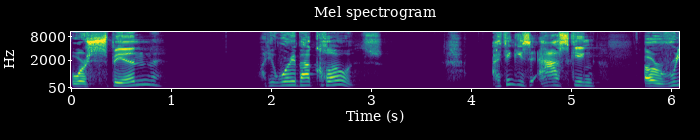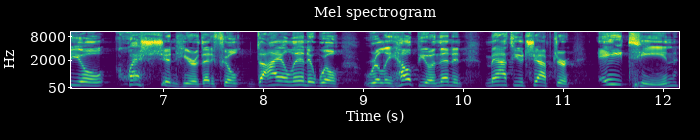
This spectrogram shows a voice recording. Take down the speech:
or spin. Why do you worry about clothes? I think he's asking a real question here that if you'll dial in, it will really help you. And then in Matthew chapter 18,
